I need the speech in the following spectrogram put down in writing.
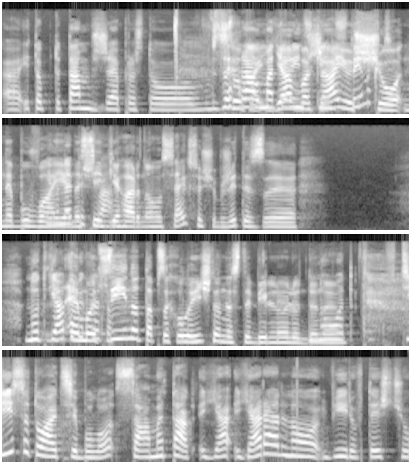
Е, і тобто там вже просто Слухай, я вважаю, інстинкт. що не буває настільки гарного сексу, щоб жити з Ну, от я кажу, емоційно та психологічно нестабільною людиною. Ну, от в цій ситуації було саме так. Я, я реально вірю в те, що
